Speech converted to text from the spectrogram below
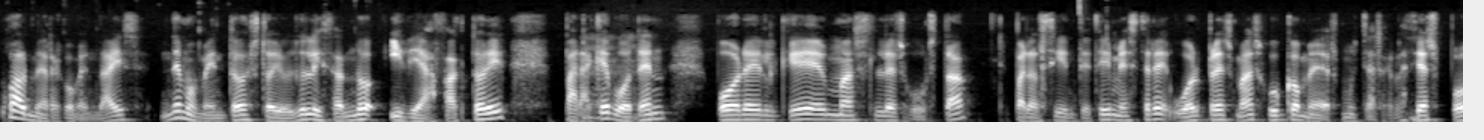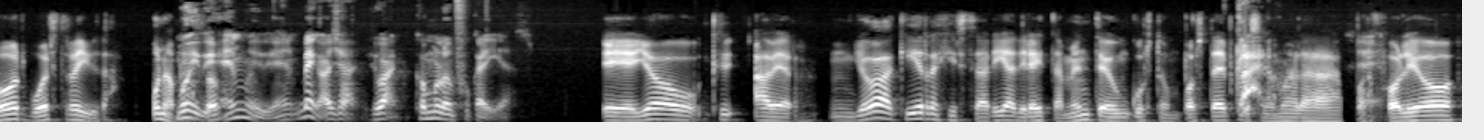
¿Cuál me recomendáis? De momento estoy utilizando Idea Factory para que voten por el que más les gusta. Para el siguiente trimestre, WordPress más WooCommerce. Muchas gracias por vuestra ayuda. Un Muy bien, muy bien. Venga, ya, Joan, ¿cómo lo enfocarías? Eh, yo, a ver, yo aquí registraría directamente un custom post type que se llamara portfolio,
